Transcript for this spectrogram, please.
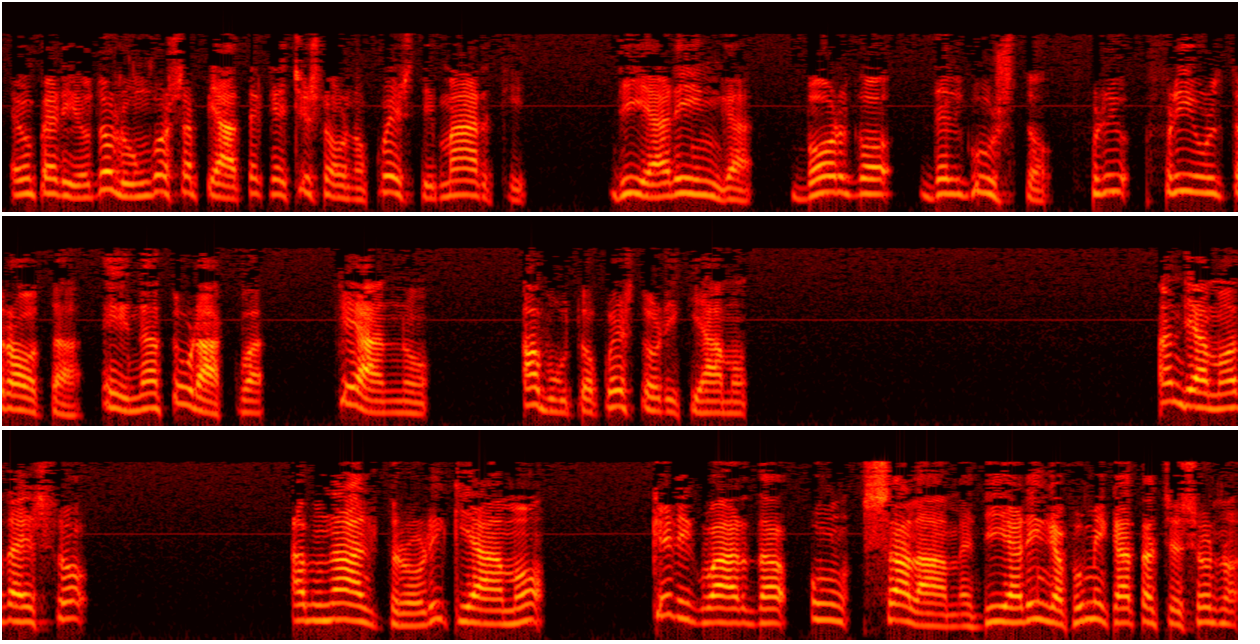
è un periodo lungo, sappiate che ci sono questi marchi di Aringa, Borgo del Gusto, Friultrota e Naturacqua che hanno avuto questo richiamo. Andiamo adesso ad un altro richiamo che riguarda un salame di aringa fumicata, ci sono,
